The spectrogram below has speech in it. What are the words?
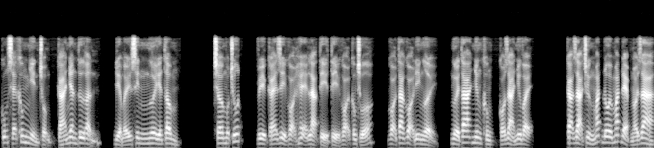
cũng sẽ không nhìn trộm cá nhân tư ẩn, điểm ấy xin ngươi yên tâm. Chờ một chút, vì cái gì gọi hệ là tỷ tỷ gọi công chúa, gọi ta gọi đi người người ta nhưng không có già như vậy. Cả dạ giả chừng mắt đôi mắt đẹp nói ra,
